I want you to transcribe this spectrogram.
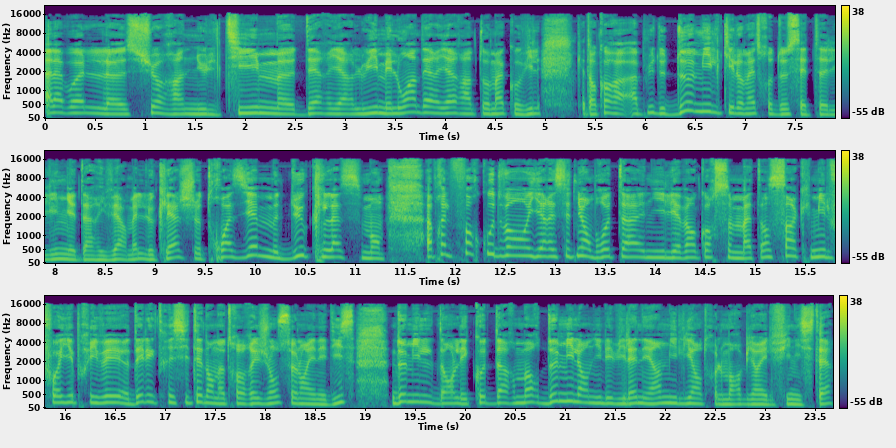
à la voile sur un ultime derrière lui, mais loin derrière un Thomas Coville qui est encore à, plus de 2000 km de cette ligne d'arrivée. Armel Lecléache, troisième du classement. Après le fort coup de vent hier et cette nuit en Bretagne, il y avait encore ce matin 5000 foyers privés d'électricité dans notre région selon Enedis, 2000 dans les Côtes d'Armor, 2000 en Ille-et-Vilaine et un millier entre le Morbihan et le Finistère.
